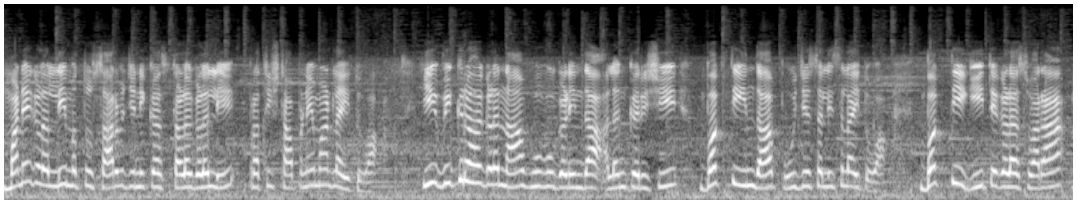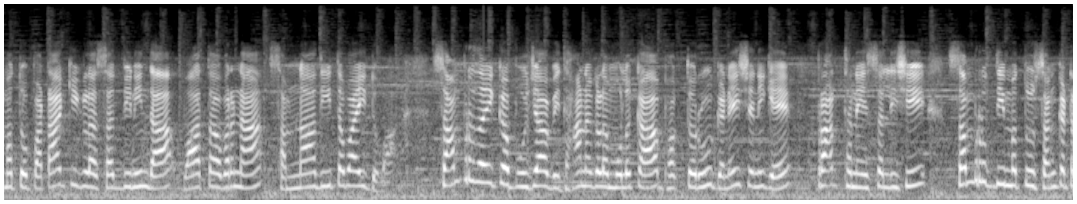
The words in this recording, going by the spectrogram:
ಮನೆಗಳಲ್ಲಿ ಮತ್ತು ಸಾರ್ವಜನಿಕ ಸ್ಥಳಗಳಲ್ಲಿ ಪ್ರತಿಷ್ಠಾಪನೆ ಮಾಡಲಾಯಿತು. ಈ ವಿಗ್ರಹಗಳನ್ನು ಹೂವುಗಳಿಂದ ಅಲಂಕರಿಸಿ ಭಕ್ತಿಯಿಂದ ಪೂಜೆ ಸಲ್ಲಿಸಲಾಯಿತು. ಭಕ್ತಿ ಗೀತೆಗಳ ಸ್ವರ ಮತ್ತು ಪಟಾಕಿಗಳ ಸದ್ದಿನಿಂದ ವಾತಾವರಣ ಸಂನಾದೀತವಾಯಿತು ಸಾಂಪ್ರದಾಯಿಕ ಪೂಜಾ ವಿಧಾನಗಳ ಮೂಲಕ ಭಕ್ತರು ಗಣೇಶನಿಗೆ ಪ್ರಾರ್ಥನೆ ಸಲ್ಲಿಸಿ ಸಮೃದ್ಧಿ ಮತ್ತು ಸಂಕಟ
